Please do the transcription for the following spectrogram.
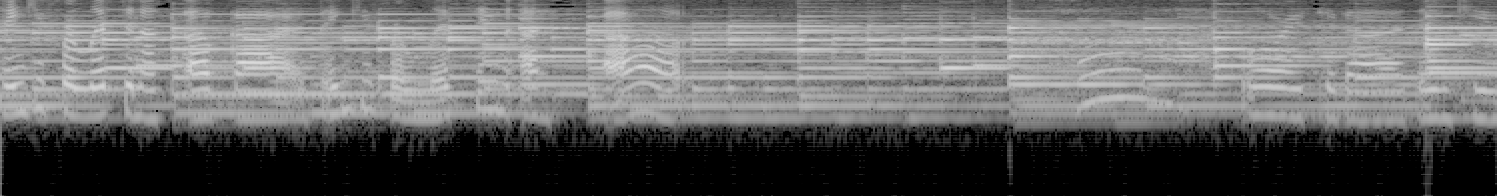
Thank you for lifting us up, God. Thank you for lifting us up. Glory to God. Thank you.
